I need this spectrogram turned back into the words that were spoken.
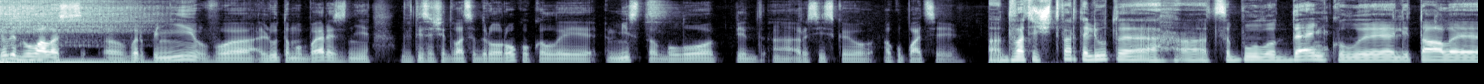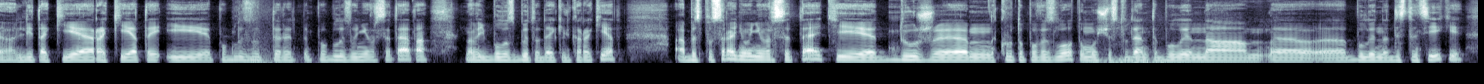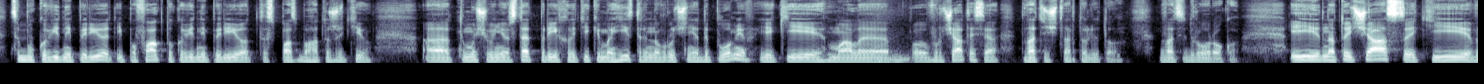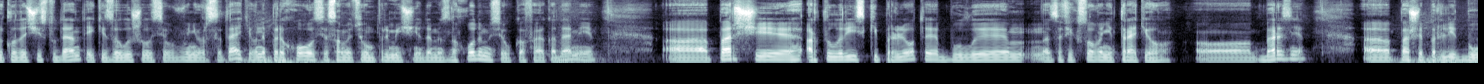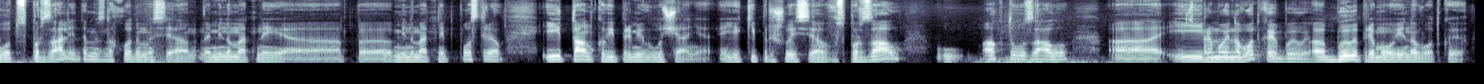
Що відбувалось е, в Ірпені в лютому березні 2022 року, коли місто було під е, російською окупацією? 24 люте це було день, коли літали літаки, ракети, і поблизу поблизу університету навіть було збито декілька ракет. Безпосередньо в університеті дуже круто повезло, тому що студенти були на, е, е, були на дистанційці. Це був ковідний період, і по факту ковідний період спас багато життів. Е, Тому що в університет приїхали тільки магістри на вручення дипломів, які мали вручатися 24 лютого 2022 року. І на той час ті викладачі, студенти, які залишилися в університеті, вони переховувалися саме в цьому приміщенні, де ми знаходимося, в кафе академії. Е, Перші артилерійські прильоти були зафіксовані 3 е, березня. Е, Перший переліт був от у спортзалі, де ми знаходимося, мінометний, е, мінометний постріл і танкові прямі влучання, які прийшлися в спортзал, у актову залу е, і Прямою наводкою били? е, били прямою наводкою. Е,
